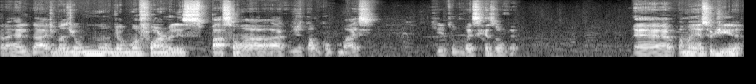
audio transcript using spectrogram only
para a realidade, mas de alguma, de alguma forma eles passam a, a acreditar um pouco mais que tudo vai se resolver. É, amanhece o dia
